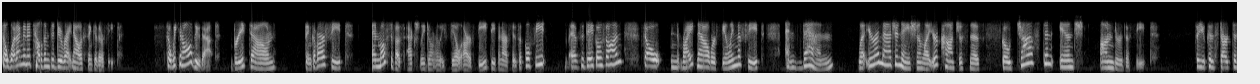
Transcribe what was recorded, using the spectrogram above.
So, what I'm going to tell them to do right now is think of their feet. So, we can all do that. Breathe down, think of our feet, and most of us actually don't really feel our feet, even our physical feet as the day goes on. So right now we're feeling the feet, and then let your imagination, let your consciousness go just an inch under the feet. So you can start to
